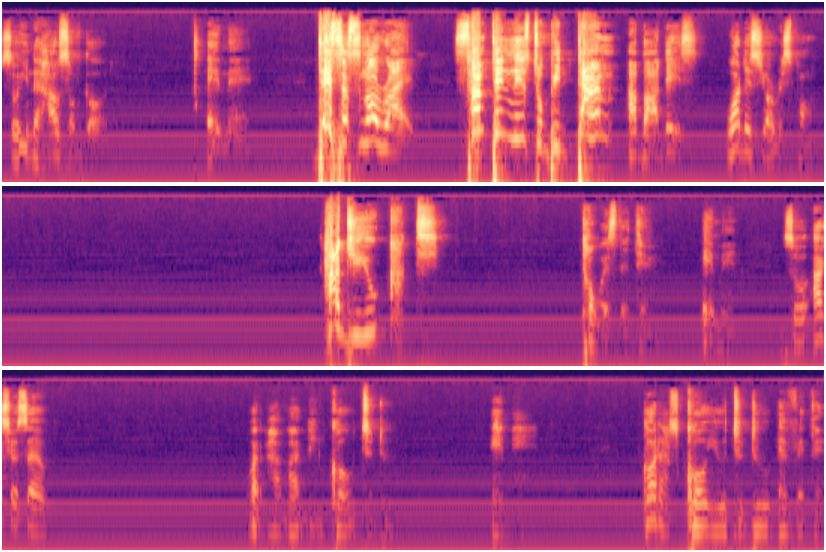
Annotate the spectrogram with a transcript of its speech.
So, in the house of God. Amen. This is not right. Something needs to be done about this. What is your response? How do you act towards the thing? Amen. So ask yourself, what have I been called to do? God has called you to do everything.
